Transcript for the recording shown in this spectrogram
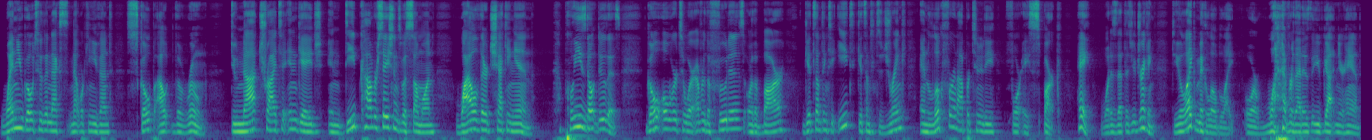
when you go to the next networking event, scope out the room. Do not try to engage in deep conversations with someone while they're checking in. Please don't do this. Go over to wherever the food is or the bar, get something to eat, get something to drink, and look for an opportunity for a spark. Hey, what is that that you're drinking? Do you like Michelob Light or whatever that is that you've got in your hand?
